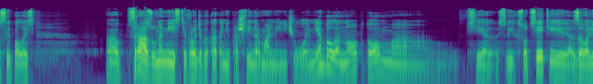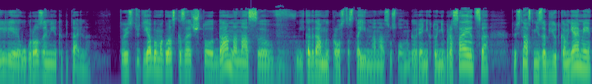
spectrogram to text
сыпалось. А, сразу на месте вроде бы как они прошли нормально и ничего им не было, но потом а, все их соцсети завалили угрозами капитально. То есть я бы могла сказать, что да, на нас, э, и когда мы просто стоим на нас, условно говоря, никто не бросается, то есть нас не забьют камнями,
